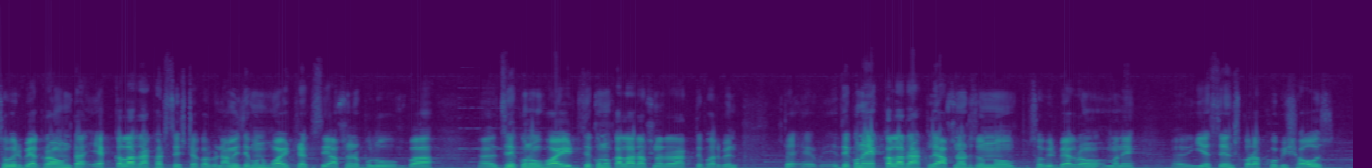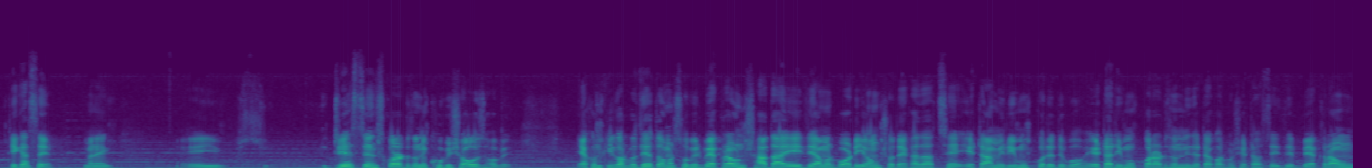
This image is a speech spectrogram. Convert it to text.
ছবির ব্যাকগ্রাউন্ডটা এক কালার রাখার চেষ্টা করবেন। আমি যেমন হোয়াইট রাখছি, আপনারা ব্লু বা যে কোনো হোয়াইট, যে কোনো কালার আপনারা রাখতে পারবেন। তা যে কোনো এক কালার রাখলে আপনার জন্য ছবির ব্যাকগ্রাউন্ড মানে ইয়ে চেঞ্জ করা খুবই সহজ, ঠিক আছে? মানে এই, ড্রেস চেঞ্জ করার জন্য খুবই সহজ হবে। এখন কি করব? যেহেতু আমার ছবির ব্যাকগ্রাউন্ড সাদা, এই যে আমার বডি অংশ দেখা যাচ্ছে, এটা আমি রিমুভ করে দেব। এটা রিমুভ করার জন্য যেটা করব, সেটা হচ্ছে এই যে ব্যাকগ্রাউন্ড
